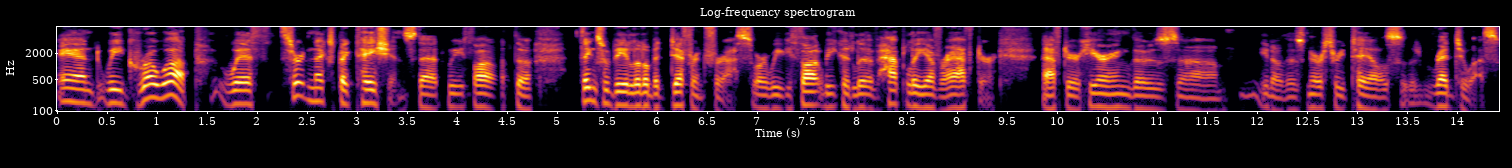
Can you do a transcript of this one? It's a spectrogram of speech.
And we grow up with certain expectations that we thought the things would be a little bit different for us, or we thought we could live happily ever after, after hearing those, uh, you know, those nursery tales read to us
